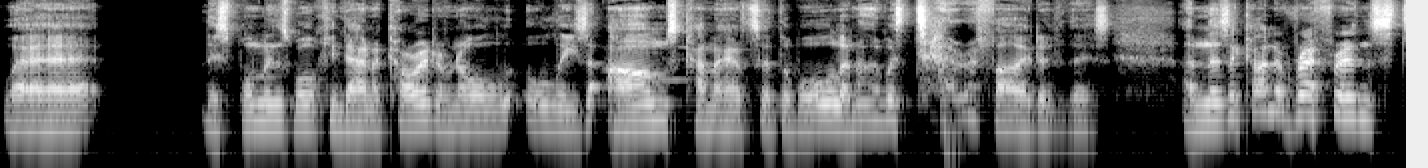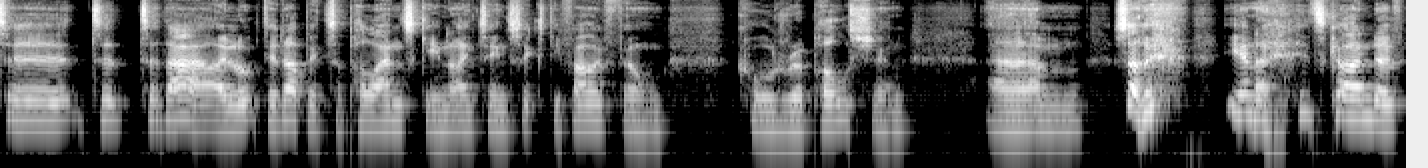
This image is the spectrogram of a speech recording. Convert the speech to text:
where this woman's walking down a corridor and all all these arms come out of the wall, and I was terrified of this. And there's a kind of reference to, to, to that. I looked it up. It's a Polanski 1965 film called Repulsion. Um, so, you know, it's kind of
